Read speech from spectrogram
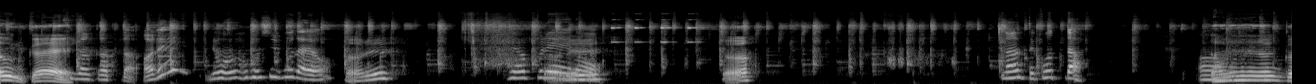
うんかい違かった。あれ？でも星5だよ。あれ？フェアプあレイれの。あ、なんてこった？ああれなんか、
